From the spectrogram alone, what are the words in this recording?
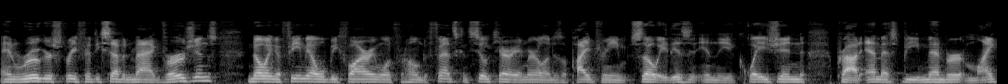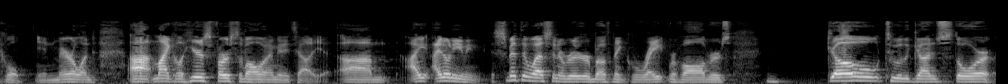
and Ruger's 357 Mag versions? Knowing a female will be firing one for home defense, concealed carry in Maryland is a pipe dream, so it isn't in the equation. Proud MSB member Michael in Maryland. Uh, Michael, here's first of all what I'm going to tell you. Um, I, I don't even Smith and Wesson and Ruger both make great revolvers go to the gun store,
